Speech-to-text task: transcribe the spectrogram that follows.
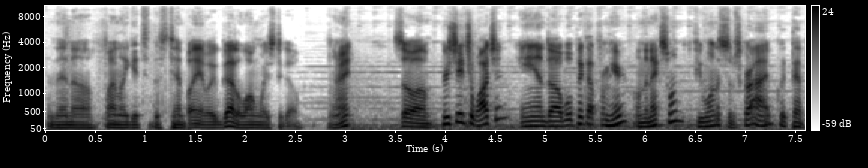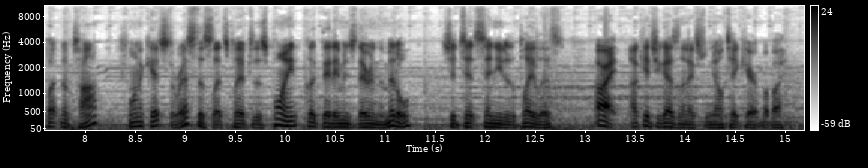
and then uh, finally get to this temple. Anyway, we've got a long ways to go. All right. So uh, appreciate you watching, and uh, we'll pick up from here on the next one. If you want to subscribe, click that button up top. If you want to catch the rest of this Let's Play up to this point, click that image there in the middle. Should send you to the playlist. All right, I'll catch you guys in the next one. Y'all take care. Bye-bye.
